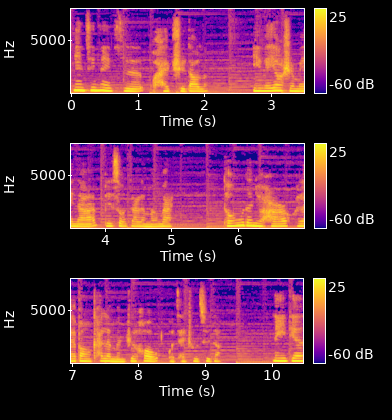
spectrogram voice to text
面基那次我还迟到了，因为钥匙没拿，被锁在了门外。同屋的女孩回来帮我开了门之后，我才出去的。那一天，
